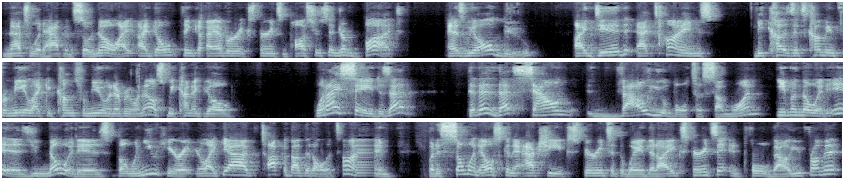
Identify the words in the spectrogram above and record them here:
and that's what happens so no i, I don't think i ever experienced imposter syndrome but as we all do i did at times because it's coming from me like it comes from you and everyone else we kind of go what I say, does that does that, that sound valuable to someone? Even though it is, you know it is, but when you hear it, you're like, yeah, I talk about that all the time. But is someone else going to actually experience it the way that I experience it and pull value from it?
